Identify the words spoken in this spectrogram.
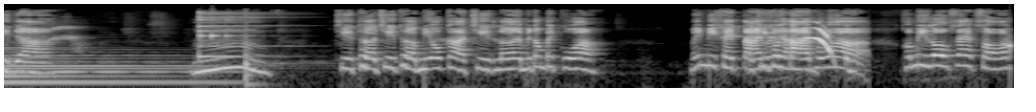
ฉีดยา อืม ฉีดเธอะฉีดเธอะมีโอกาสฉีดเลย ไม่ต้องไปกลัว ไม่มีใครตายที่เขาตายเพราะว่าเขามีโรคแทรกซ้อน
